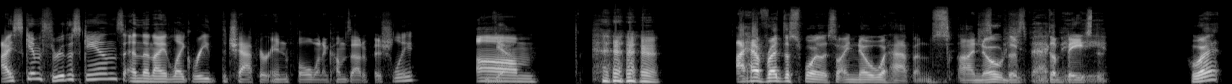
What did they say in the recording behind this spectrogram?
I skim through the scans, and then I like read the chapter in full when it comes out officially. Yeah. Um, I have read the spoilers, so I know what happens. I know the He's back, the base. baby. What?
